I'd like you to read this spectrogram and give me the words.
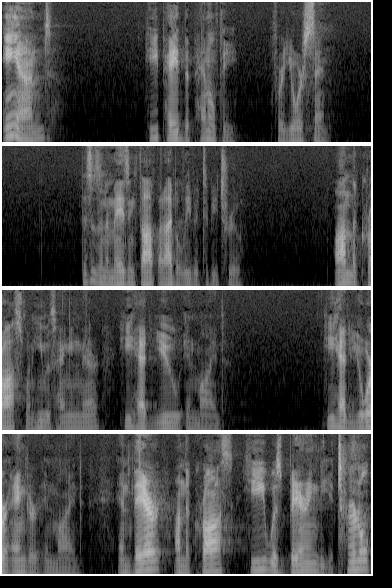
And He paid the penalty for your sin. This is an amazing thought, but I believe it to be true. On the cross, when he was hanging there, he had you in mind. He had your anger in mind. And there on the cross, he was bearing the eternal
